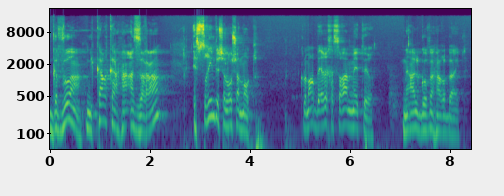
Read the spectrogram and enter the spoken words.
גבוה מקרקע העזרה 23 אמות, כלומר בערך עשרה מטר מעל גובה הר הבית.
